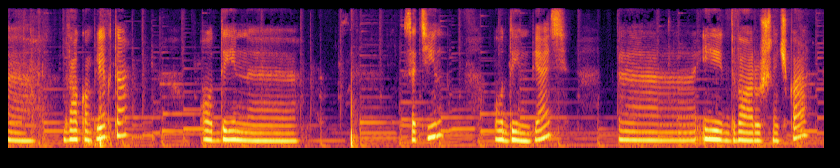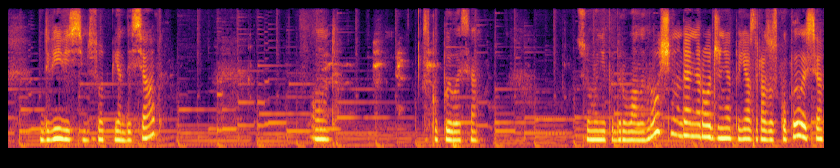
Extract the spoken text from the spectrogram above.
е, два комплекта, один е, сатін, один е, і два рушничка, 2850. От, скупилася. Що мені подарували гроші на день народження, то я зразу скупилася,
